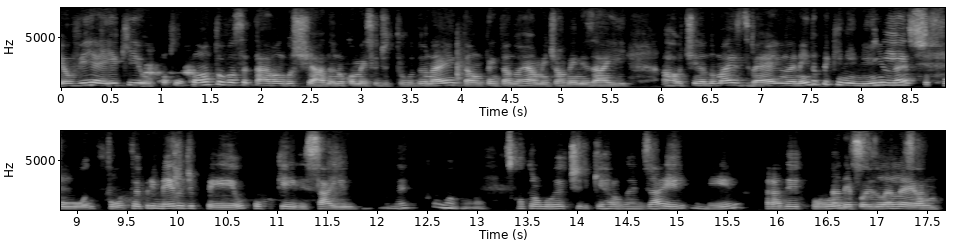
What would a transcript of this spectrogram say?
Eu vi aí que o, o quanto você estava angustiada no começo de tudo, né? Então, tentando realmente organizar aí a rotina do mais velho, não é nem do pequenininho, Isso, né? Isso, foi, foi. Foi primeiro de peu, porque ele saiu, né? Como descontrolou, eu tive que reorganizar ele primeiro para depois. Para depois Leléu.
